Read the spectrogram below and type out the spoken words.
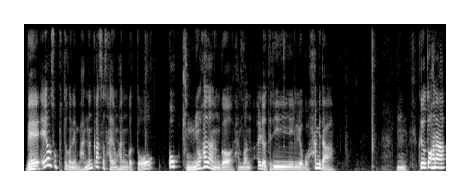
내 에어소프트건에 맞는 가스 사용하는 것도 꼭 중요하다는 거 한번 알려드리려고 합니다 음, 그리고 또 하나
